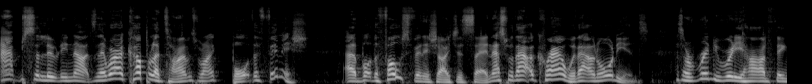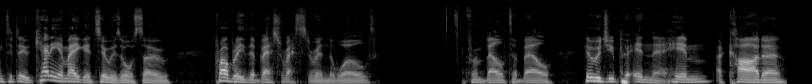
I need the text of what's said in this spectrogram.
Absolutely nuts. And there were a couple of times when I bought the finish. Uh, bought the false finish, I should say. And that's without a crowd, without an audience. That's a really, really hard thing to do. Kenny Omega, too, is also probably the best wrestler in the world from bell to bell. Who would you put in there? Him, Okada.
